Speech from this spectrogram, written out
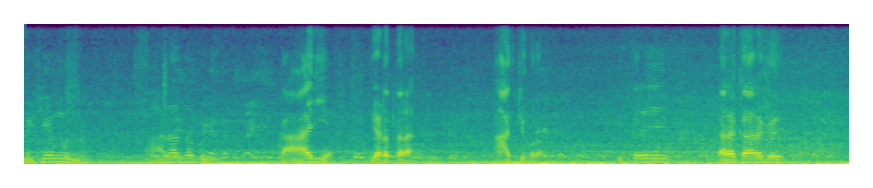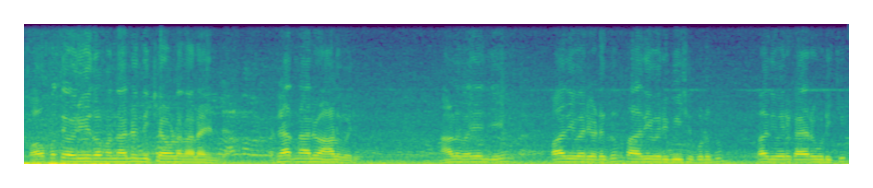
മിഷ്യങ്കുന്ന് ആനന്ദക്കുഴി കാര്യം ഇടത്തറ ആറ്റുപുറ. ഇത്രയും കരക്കാർക്ക് പാവപ്പത്തെ ഒരുവിധം വന്നാലും നിൽക്കാനുള്ള തലയില്ല. പക്ഷേ എന്നാലും ആൾ വരും. ആൾ വരികയും ചെയ്യും. പാതി വരെ എടുക്കും പാതി വരെ വീശി കൊടുക്കും പാതി വരെ കയറ് പിടിക്കും.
